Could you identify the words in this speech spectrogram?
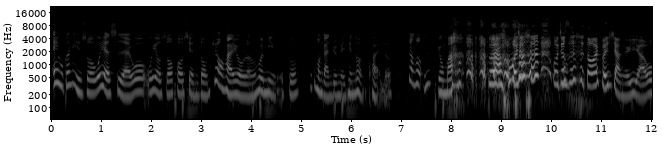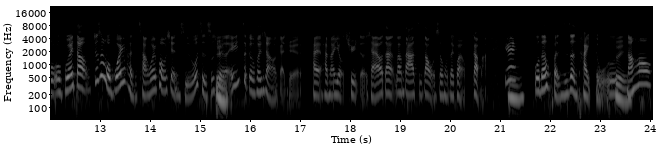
哎，我跟你说，我也是哎，我我有时候 po 现动，就还有人会密我说。我怎么感觉每天都很快乐？我想说，嗯，有吗？对啊，我就是我就是都会分享而已啊。我我不会到，就是我不会很常会破现实。我只是觉得，哎，这个分享的感觉还还蛮有趣的，想要大让大家知道我生活在干干嘛。因为我的粉丝真的太多了，对，然后。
